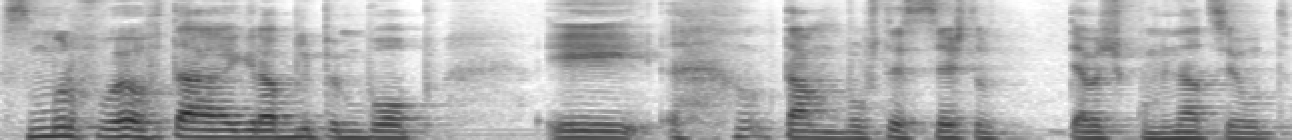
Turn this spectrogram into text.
смърфове в тази игра Блюпен Блоб. И там въобще се сещам, тя беше комбинация от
